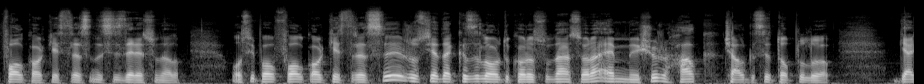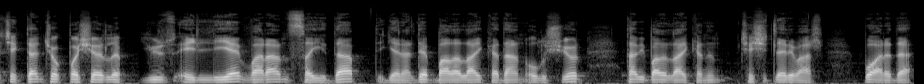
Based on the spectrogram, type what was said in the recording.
Folk Orkestrası'nı sizlere sunalım. Osipov Folk Orkestrası Rusya'da Kızıl Ordu Korosu'ndan sonra en meşhur halk çalgısı topluluğu. Gerçekten çok başarılı. 150'ye varan sayıda genelde balalayka'dan oluşuyor. Tabi balalayka'nın çeşitleri var. Bu arada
